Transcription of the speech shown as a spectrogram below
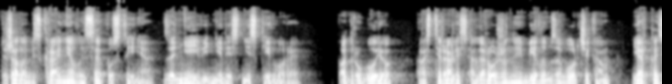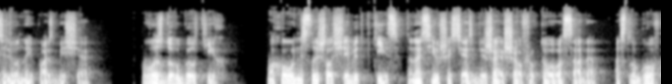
лежала бескрайняя лысая пустыня, за ней виднелись низкие горы. По другую простирались огороженные белым заборчиком ярко-зеленые пастбища. Воздух был тих. Махоу не слышал щебет птиц, доносившийся из ближайшего фруктового сада, а слугов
